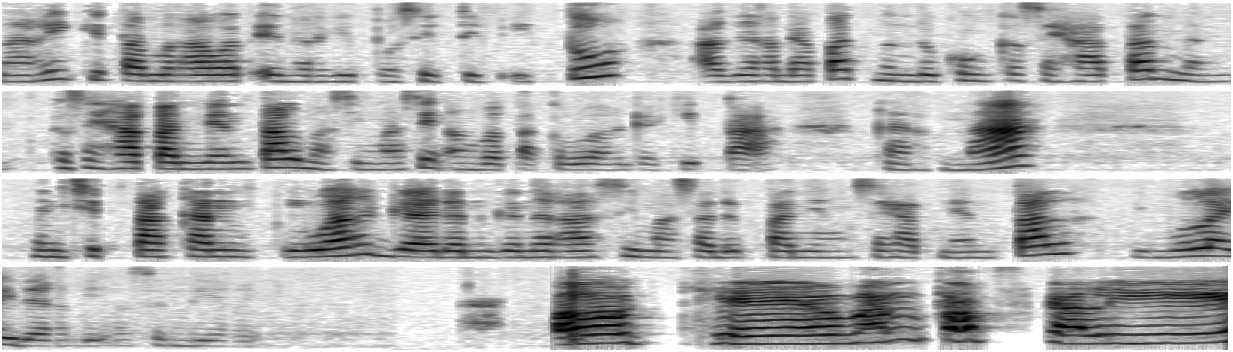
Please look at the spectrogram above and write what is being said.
mari kita merawat energi positif itu agar dapat mendukung kesehatan kesehatan mental masing-masing anggota keluarga kita. Karena menciptakan keluarga dan generasi masa depan yang sehat mental dimulai dari diri sendiri. Oke, mantap sekali.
